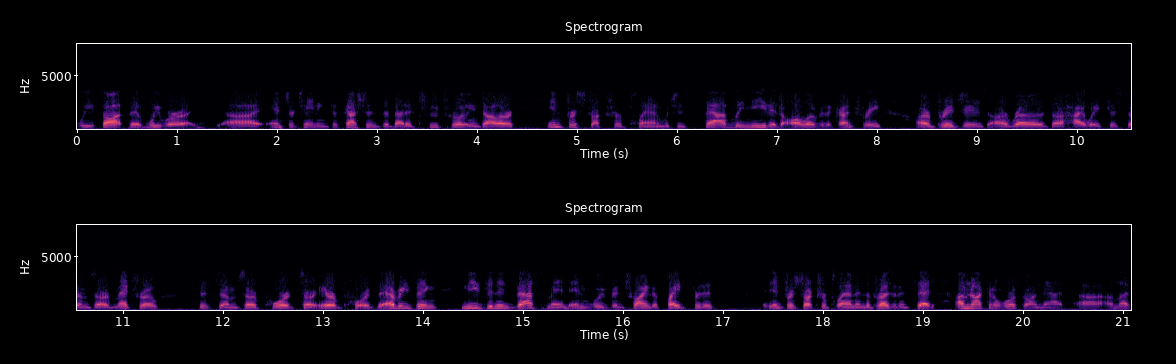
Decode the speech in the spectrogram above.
we thought that we were uh, entertaining discussions about a $2 trillion infrastructure plan, which is badly needed all over the country our bridges, our roads, our highway systems, our metro systems, our ports, our airports, everything needs an investment. And we've been trying to fight for this infrastructure plan. And the president said, I'm not going to work on that uh, unless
